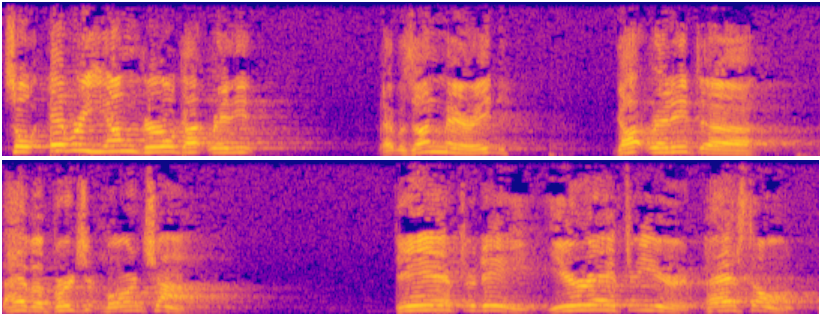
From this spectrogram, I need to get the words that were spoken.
So every young girl got ready, that was unmarried, got ready to uh, have a virgin born child. Day after day, year after year, it passed on.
